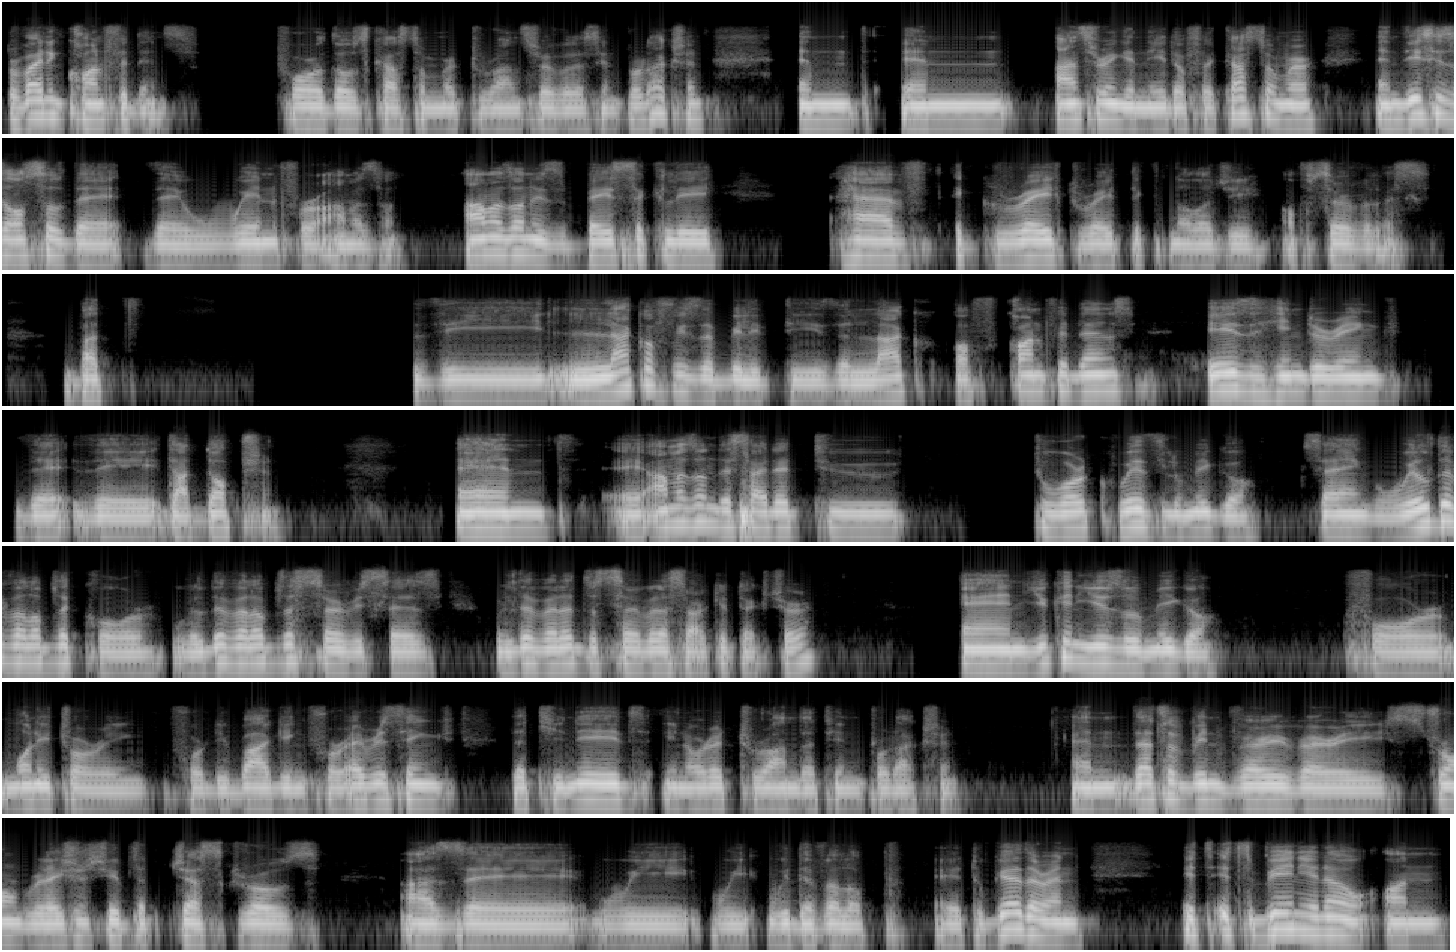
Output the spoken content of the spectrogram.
providing confidence for those customers to run serverless in production and, and answering a need of a customer. And this is also the, the win for Amazon. Amazon is basically have a great, great technology of serverless, but the lack of visibility, the lack of confidence is hindering the, the, the adoption. And uh, Amazon decided to, to work with Lumigo, saying, we'll develop the core, we'll develop the services, we'll develop the serverless architecture, and you can use Lumigo for monitoring, for debugging, for everything that you need in order to run that in production. And that's been very, very strong relationship that just grows as uh, we, we, we develop uh, together. And it, it's been, you know, on,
